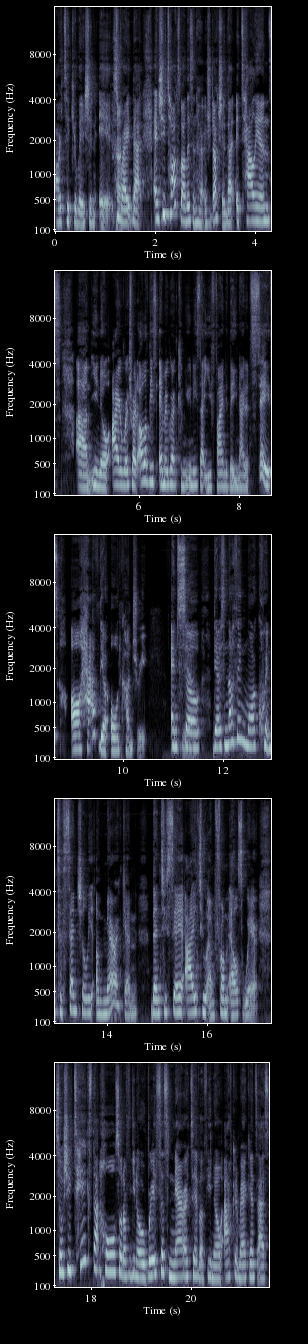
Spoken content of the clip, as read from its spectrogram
articulation is, right? That, and she talks about this in her introduction that Italians, um, you know, Irish, right? All of these immigrant communities that you find in the United States all have their own country. And so there's nothing more quintessentially American than to say, I too am from elsewhere. So she takes that whole sort of, you know, racist narrative of, you know, African Americans as,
